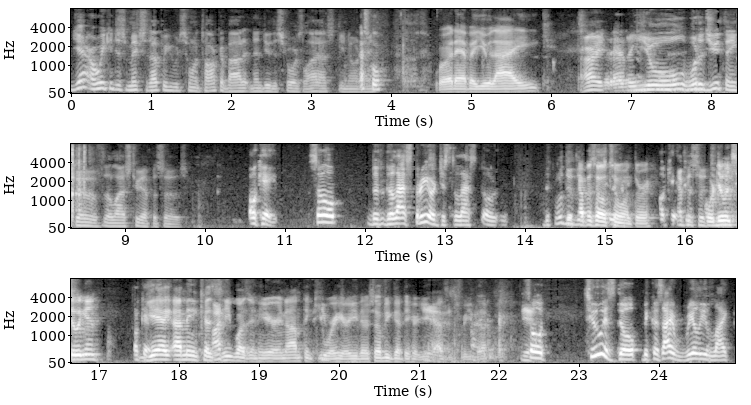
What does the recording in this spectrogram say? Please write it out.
yeah, or we could just mix it up. We just want to talk about it and then do the scores last. You know what That's I mean? cool. Whatever you like. All right, Whatever Yule, what did you think of the last two episodes? Okay, so the, the last three or just the last? Oh, the, We'll do the- the Episode two and three. Okay, episode. We're doing two again. okay. Yeah, I mean, because he wasn't here, and I don't think you were here either, so it'd be good to hear you Yeah. guys' feedback. Yeah. So two is dope because I really liked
